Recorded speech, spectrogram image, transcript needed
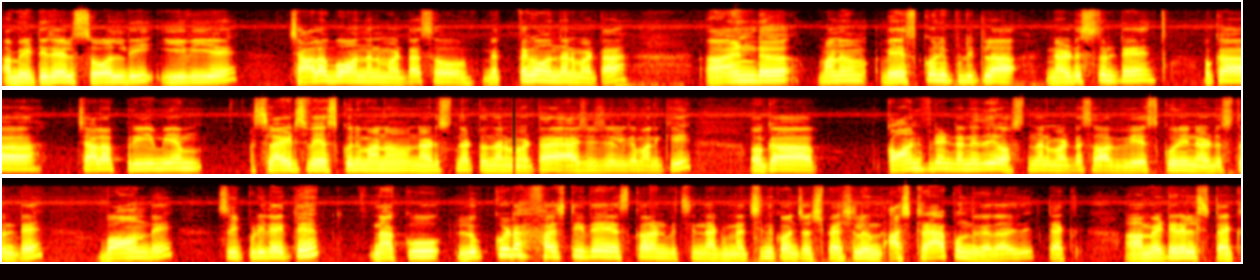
ఆ మెటీరియల్ సోల్ది ఈవీఏ చాలా బాగుందనమాట సో మెత్తగా ఉందనమాట అండ్ మనం వేసుకొని ఇప్పుడు ఇట్లా నడుస్తుంటే ఒక చాలా ప్రీమియం స్లైడ్స్ వేసుకుని మనం నడుస్తున్నట్టు ఉందనమాట యాజ్ యూజువల్గా మనకి ఒక కాన్ఫిడెంట్ అనేది వస్తుందన్నమాట. సో అవి వేసుకుని నడుస్తుంటే బాగుంది. సో ఇప్పుడు ఇదైతే నాకు లుక్ కూడా ఫస్ట్ ఇదే వేసుకోవాలనిపించింది. నాకు నచ్చింది కొంచెం స్పెషల్ ఉంది. ఆ స్ట్రాప్ ఉంది కదా ఇది టెక్ మెటీరియల్స్ టెక్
